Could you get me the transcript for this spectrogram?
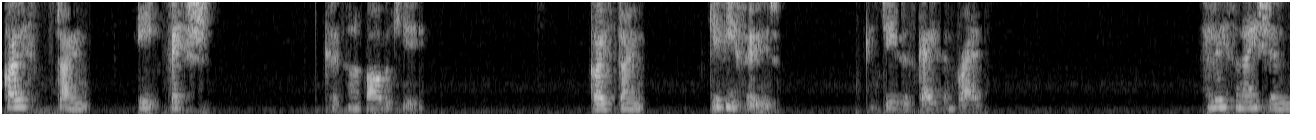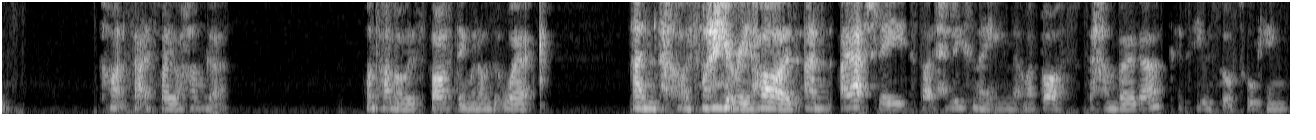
Ghosts don't eat fish cooked on a barbecue ghosts don't give you food because Jesus gave them bread. Hallucinations can't satisfy your hunger. One time I was fasting when I was at work and I was finding it really hard. And I actually started hallucinating that my boss was a hamburger because he was sort of talking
